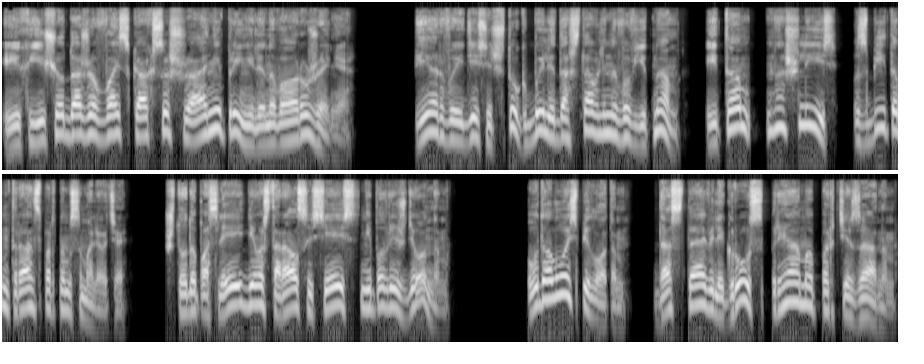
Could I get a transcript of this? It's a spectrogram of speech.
Их еще даже в войсках США не приняли на вооружение. Первые 10 штук были доставлены во Вьетнам и там нашлись в сбитом транспортном самолете, что до последнего старался сесть неповрежденным. Удалось пилотам, доставили груз прямо партизанам,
